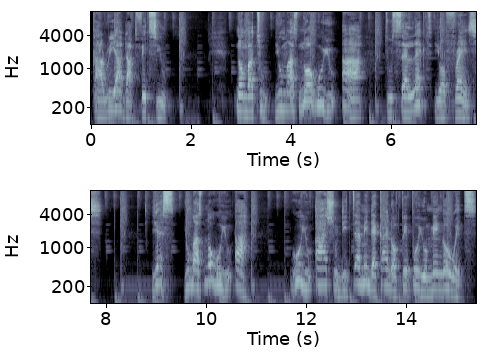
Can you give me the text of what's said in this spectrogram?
career that fits you. Number two, you must know who you are to select your friends. Yes, you must know who you are. Who you are should determine the kind of people you mingle with.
